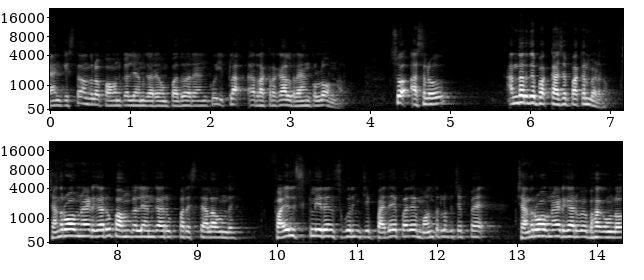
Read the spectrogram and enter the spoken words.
ర్యాంక్ ఇస్తే అందులో పవన్ కళ్యాణ్ గారు ఏమో పదో ర్యాంకు ఇట్లా రకరకాల ర్యాంకుల్లో ఉన్నారు. సో అసలు అందరిది కాసేపు పక్కన పెడదాం. చంద్రబాబు నాయుడు గారు పవన్ కళ్యాణ్ గారు పరిస్థితి ఎలా ఉంది? ఫైల్స్ క్లియరెన్స్ గురించి పదే పదే మంత్రులకు చెప్పే చంద్రబాబు నాయుడు గారి విభాగంలో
